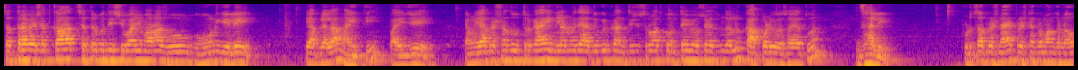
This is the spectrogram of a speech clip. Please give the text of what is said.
सतराव्या शतकात छत्रपती शिवाजी महाराज हो होऊन गेले हे आपल्याला माहिती पाहिजे. त्यामुळे या प्रश्नाचं उत्तर काय? इंग्लंडमध्ये औद्योगिक क्रांतीची सुरुवात कोणत्या व्यवसायातून झाली? कापड व्यवसायातून झाली. पुढचा प्रश्न आहे प्रश्न क्रमांक नऊ.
